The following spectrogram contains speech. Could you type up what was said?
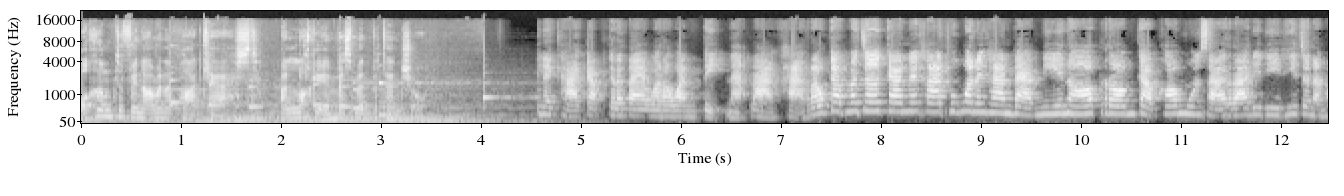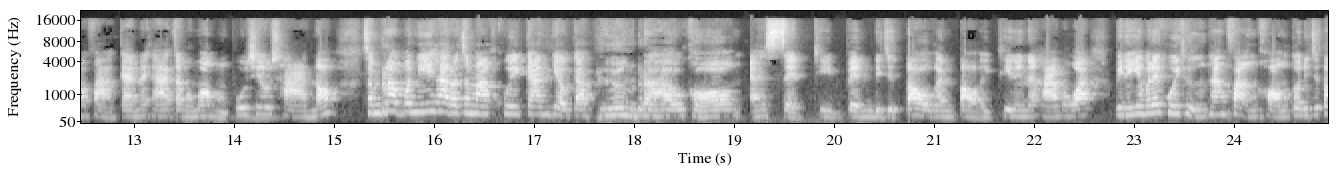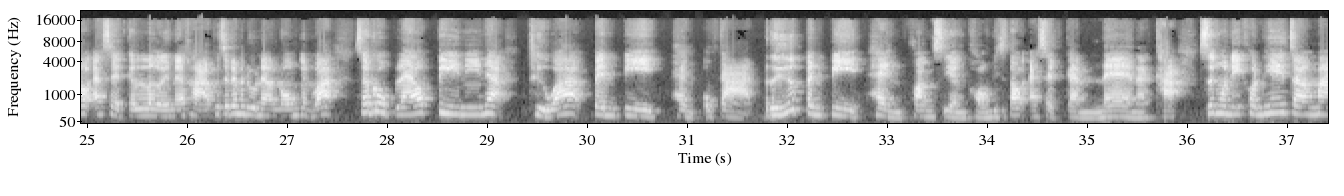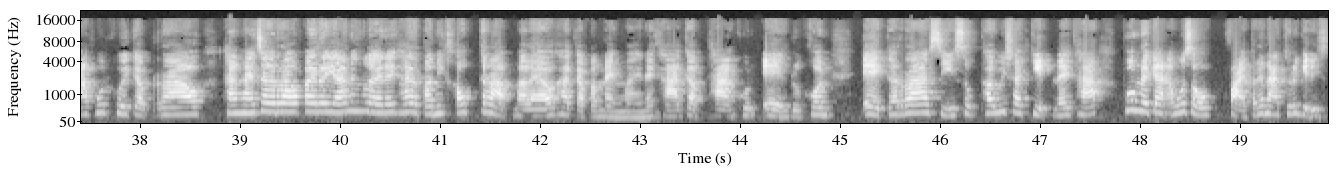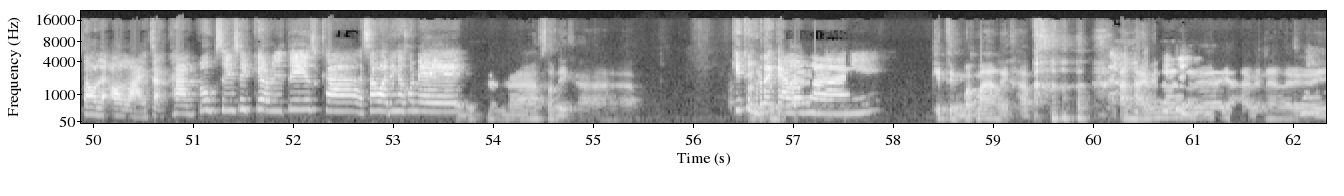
Welcome to Phenomena Podcast. Unlock your investment potential. นะคะกับกระแตวรวันตินะล่ะค่ะ เรากลับมาเจอกันนะคะ ทุกวันอังคารแบบนี้เนาะพร้อมกับข้อมูลสาระดีๆ ที่จะนำมาฝากกันนะคะ จากมุมมองของผู้เชี่ยวชาญเนาะสำหรับวันนี้ค่ะเราจะมาคุยกันเกี่ยวกับเรื่องราวของ asset ที่เป็นดิจิตอลกันต่ออีกทีนึงนะคะ เพราะว่าปีนี้ยังไม่ได้คุยถึงทางฝั่งของตัว digital asset กันเลยนะคะ เพื่อจะได้มาดูแนวโน้มกันว่า สรุปแล้วปีนี้เนี่ย ถือว่าเป็นปีแห่งโอกาส หรือเป็นปีแห่งความเสี่ยงของดิจิทัลแอสเซทกันแน่นะคะ ซึ่งวันนี้คนที่จะมาพูดคุยกับเราห่างหายจากเราไประยะหนึ่งเลยนะคะแต่ตอนนี้เขากลับมาแล้วค่ะกับตำแหน่งใหม่นะคะ กับทางคุณเอกหรือคนเอกราชศรีสุภวิชากิจนะคะผู้อำนวยการอาวุโสฝ่ายพัฒนาธุรกิจดิจิทัลและออนไลน์จากทางกรุงศรี Securities ค่ะ สวัสดีค่ะคุณเอกสวัสดีครับสวัสดีครับ คิดถึงรายการเราไหม คิดถึงมากๆเลยครับห่างหายไปนานเลยอย่าหายไปนานเลย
